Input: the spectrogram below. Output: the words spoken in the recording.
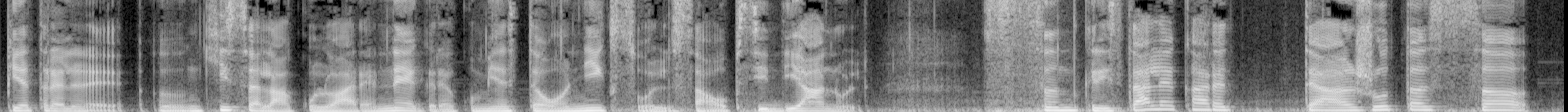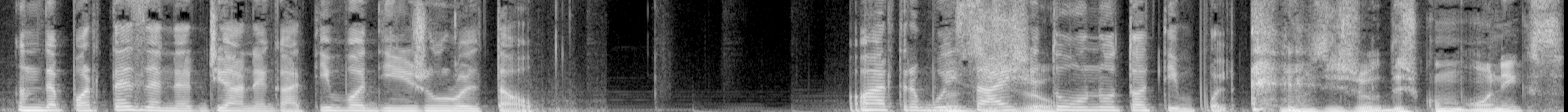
pietrele închise la culoare negre, cum este onixul sau obsidianul. Sunt cristale care te ajută să îndepărtezi energia negativă din jurul tău ar trebui nu să ai rău. și tu unul tot timpul. Nu zici rău. Deci cum Onyx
